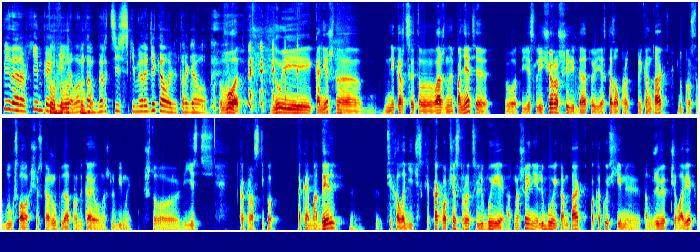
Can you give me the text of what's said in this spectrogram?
пидора в Химках видел, он там нарциссическими радикалами торговал. Вот. Ну и, конечно, мне кажется, это важное понятие. Вот, если еще расширить, да, то я сказал про приконтакт, ну просто в двух словах еще скажу, да, про ДКЛ наш любимый, что есть как раз типа такая модель психологическая, как вообще строятся любые отношения, любой контакт, по какой схеме там живет человек,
